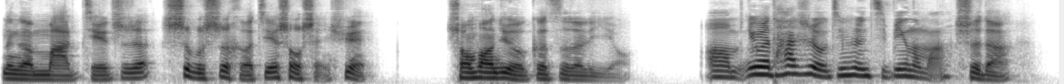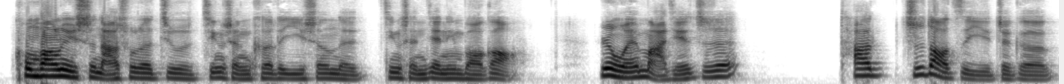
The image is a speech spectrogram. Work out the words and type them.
那个马杰之适不适合接受审讯，双方就有各自的理由。嗯，因为他是有精神疾病的嘛。是的，控方律师拿出了就是精神科的医生的精神鉴定报告，认为马杰之他知道自己这个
